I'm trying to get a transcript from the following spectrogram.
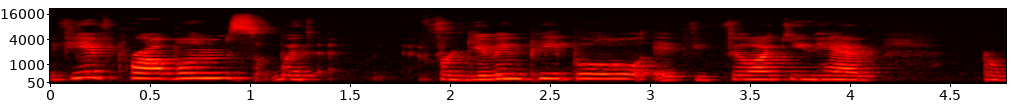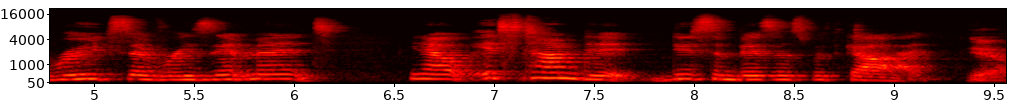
if you have problems with forgiving people, if you feel like you have roots of resentment, you know, it's time to do some business with God Yeah.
